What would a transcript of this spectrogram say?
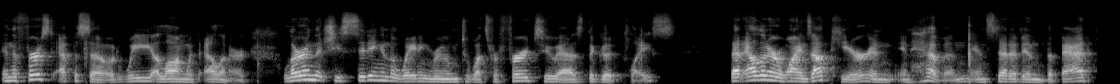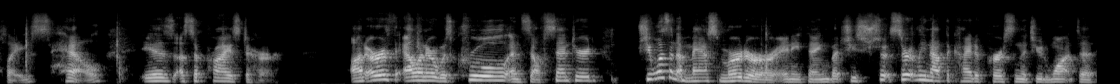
In the first episode, we, along with Eleanor, learn that she's sitting in the waiting room to what's referred to as the good place, that Eleanor winds up here in, in heaven instead of in the bad place, hell, is a surprise to her. On earth, Eleanor was cruel and self centered, she wasn't a mass murderer or anything, but she's sh- certainly not the kind of person that you'd want to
